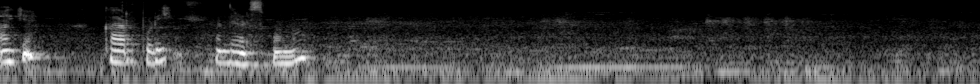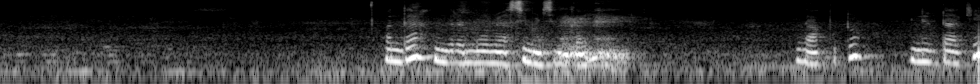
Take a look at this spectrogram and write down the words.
ಹಾಗೆ ಖಾರದ ಪುಡಿ ಒಂದೆರಡು ಸ್ಪೂನು. ಒಂದು ಒಂದೆರಡು ಮೂರು ಹಸಿಮೆಣಸಿನ್ಕಾಯಿ ಇದು ಹಾಕ್ಬಿಟ್ಟು ಲಿಡ್ ಹಾಕಿ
